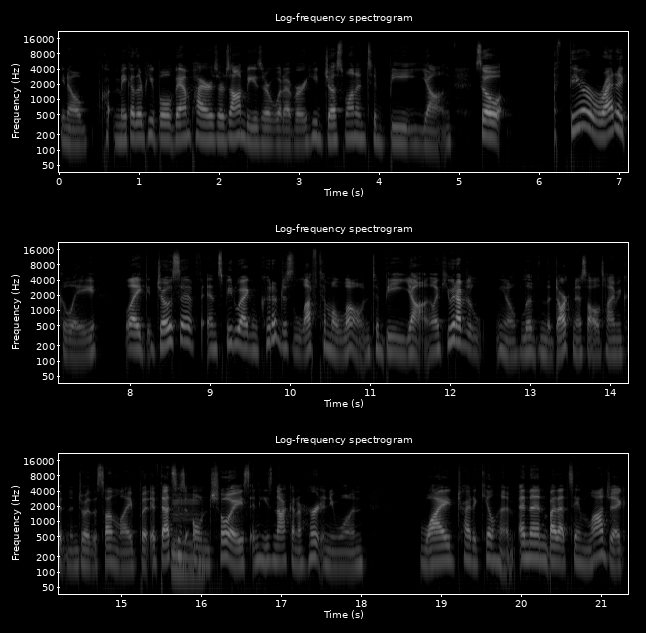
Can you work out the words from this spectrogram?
you know, make other people vampires or zombies or whatever. He just wanted to be young. So theoretically, like Joseph and Speedwagon could have just left him alone to be young. Like he would have to, you know, lived in the darkness all the time. He couldn't enjoy the sunlight. But if that's his hmm. own choice and he's not going to hurt anyone, why try to kill him? And then by that same logic,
